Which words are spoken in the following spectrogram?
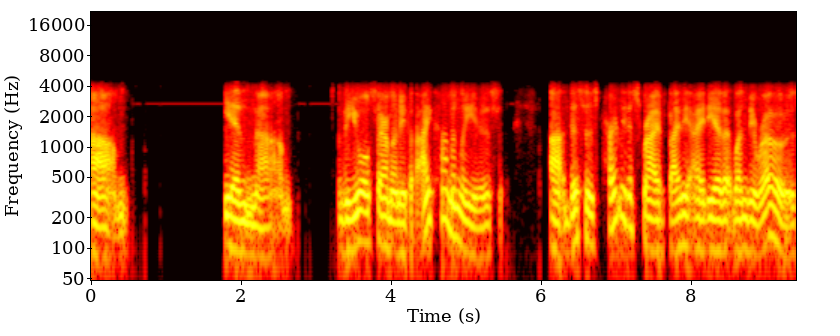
um, in um, the Yule ceremony that I commonly use, uh, this is partly described by the idea that when the rose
